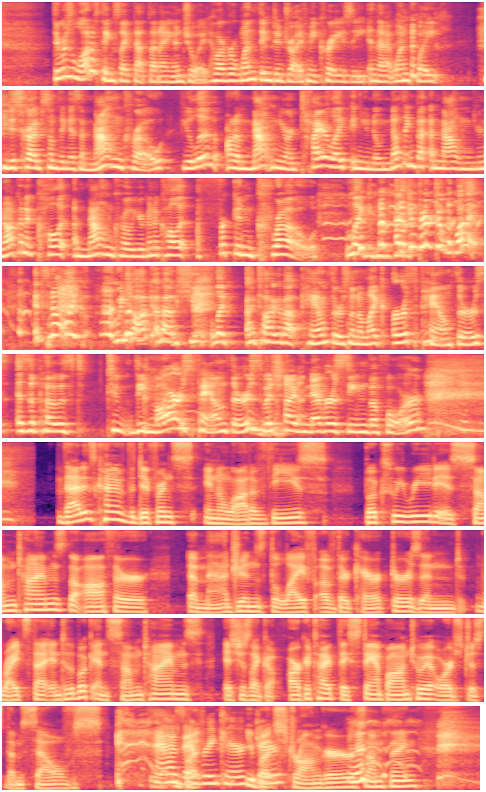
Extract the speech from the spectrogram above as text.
There was a lot of things like that that I enjoyed. However, one thing did drive me crazy, and then at one point he describes something as a mountain crow. If you live on a mountain your entire life and you know nothing but a mountain, you're not going to call it a mountain crow. You're going to call it a freaking crow. Like as compared to what? It's not like we talk about hu- like I talk about panthers and I'm like Earth panthers as opposed to the Mars panthers, which I've never seen before. that is kind of the difference in a lot of these books we read is sometimes the author imagines the life of their characters and writes that into the book and sometimes it's just like an archetype they stamp onto it or it's just themselves. As but- every character. but stronger or something.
